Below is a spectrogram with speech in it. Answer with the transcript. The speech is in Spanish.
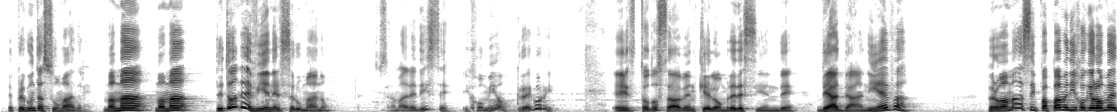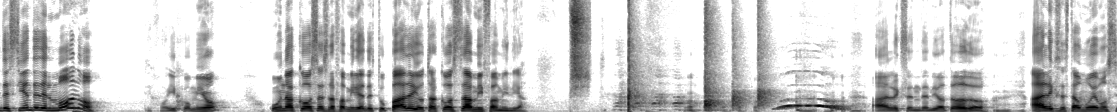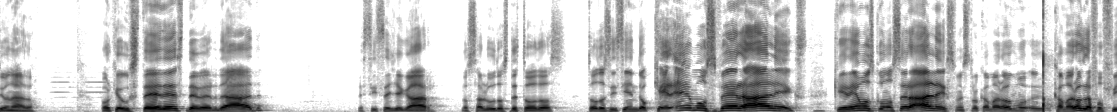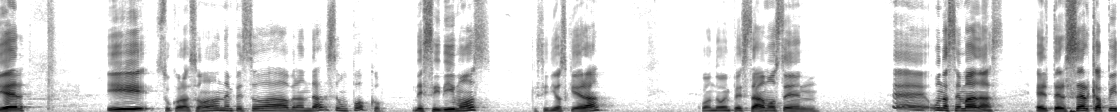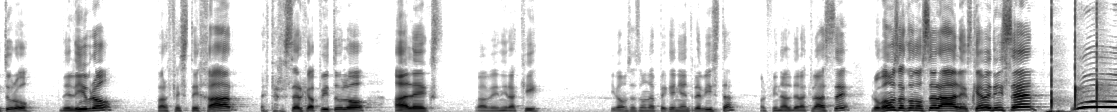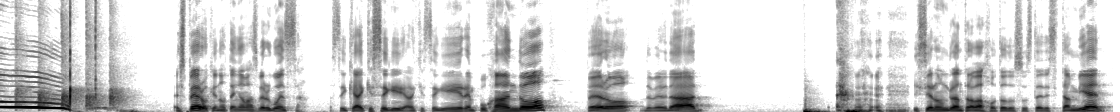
le pregunta a su madre, mamá, mamá, ¿de dónde viene el ser humano? Entonces la madre dice, hijo mío, Gregory, todos saben que el hombre desciende de Adán y Eva. Pero mamá, si papá me dijo que el hombre desciende del mono. Dijo, hijo mío, una cosa es la familia de tu padre y otra cosa mi familia. Alex entendió todo. Alex está muy emocionado porque ustedes de verdad les hice llegar los saludos de todos, todos diciendo, queremos ver a Alex, queremos conocer a Alex, nuestro camarógrafo fiel. Y su corazón empezó a ablandarse un poco decidimos que si Dios quiera, cuando empezamos en eh, unas semanas el tercer capítulo del libro, para festejar el tercer capítulo, Alex va a venir aquí y vamos a hacer una pequeña entrevista al final de la clase. Lo vamos a conocer a Alex. ¿Qué me dicen? ¡Uh! Espero que no tenga más vergüenza. Así que hay que seguir, hay que seguir empujando pero de verdad, hicieron un gran trabajo todos ustedes. También,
